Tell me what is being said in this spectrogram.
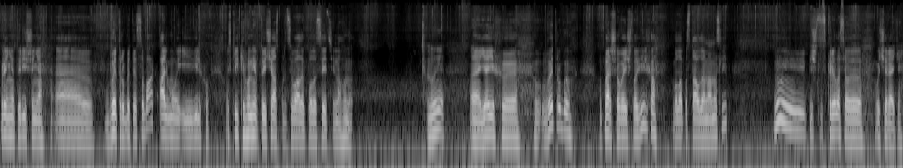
прийнято рішення е, витрубити собак Альму і Вільху, оскільки вони в той час працювали по лисиці на гону. Ну і е, я їх е, витрубив. Перша вийшла вільха, була поставлена на слід. Ну і пішла, скрилася е, в очереті.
